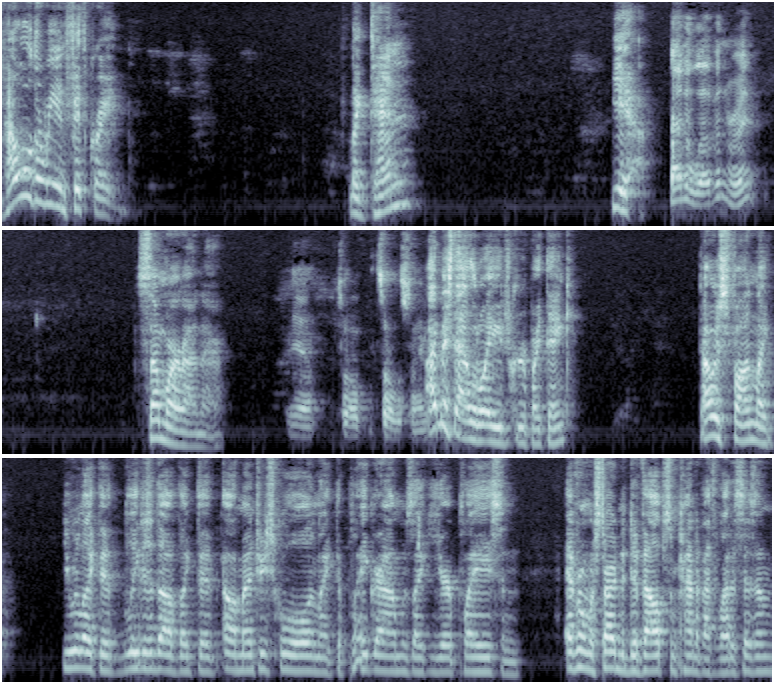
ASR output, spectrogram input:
How old are we in fifth grade? Like 10? Yeah, 9 11, right? somewhere around there. Yeah, it's all, it's all the same. I missed that little age group, I think. That was fun. Like, you were like the leaders of, the, of like the elementary school, and like the playground was like your place, and everyone was starting to develop some kind of athleticism.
